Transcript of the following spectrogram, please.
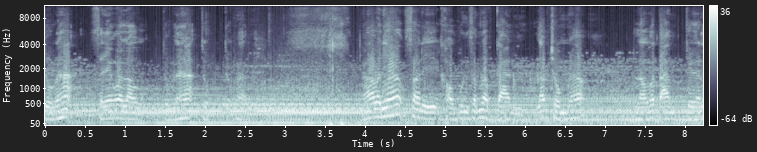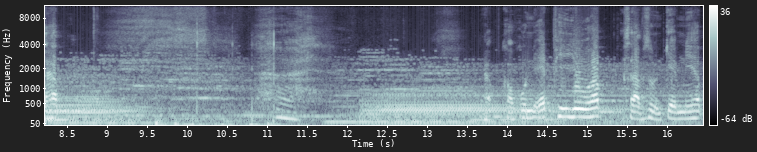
จบแล้วฮะ แสดงว่าเราจบแล้วฮะ จบจบแล้วครับวันนี้ครับ สวัสดีขอบคุณสำหรับการรับชมนะครับ เราก็ตามเจอแล้วครับ อบคุณ SPU ครับสนับสนุนเกมนี้ครับ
